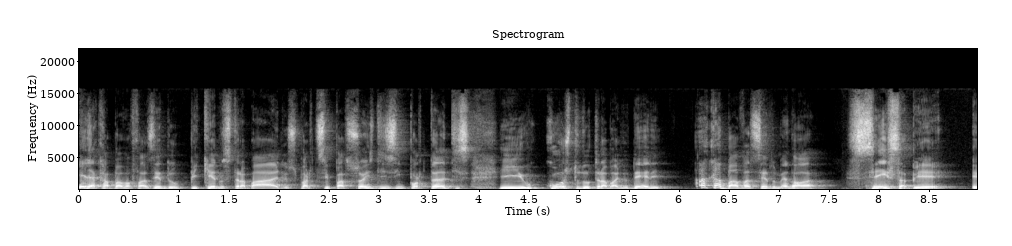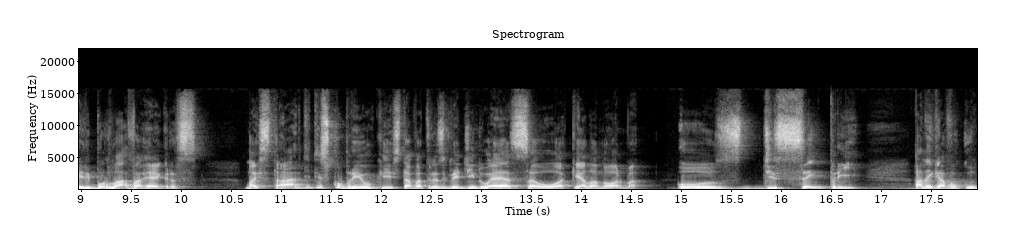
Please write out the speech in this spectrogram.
Ele acabava fazendo pequenos trabalhos, participações desimportantes e o custo do trabalho dele acabava sendo menor. Sem saber, ele burlava regras. Mais tarde descobriu que estava transgredindo essa ou aquela norma. Os de sempre alegavam com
